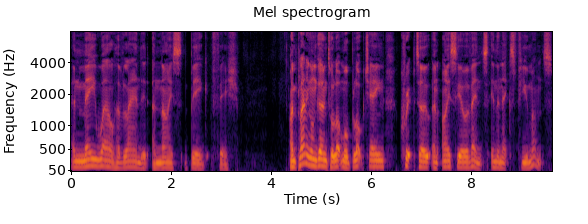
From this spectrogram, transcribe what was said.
and may well have landed a nice big fish. I'm planning on going to a lot more blockchain, crypto, and ICO events in the next few months.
